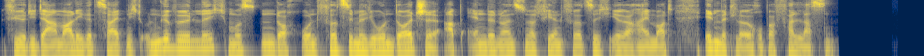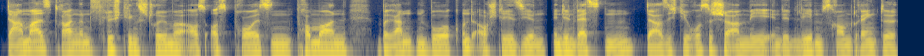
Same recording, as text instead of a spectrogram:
Für die damalige Zeit nicht ungewöhnlich, mussten doch rund 14 Millionen Deutsche ab Ende 1944 ihre Heimat in Mitteleuropa verlassen. Damals drangen Flüchtlingsströme aus Ostpreußen, Pommern, Brandenburg und auch Schlesien in den Westen, da sich die russische Armee in den Lebensraum drängte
